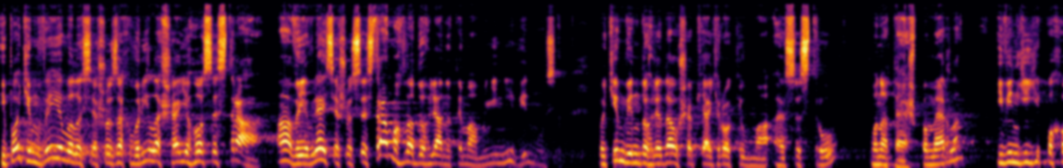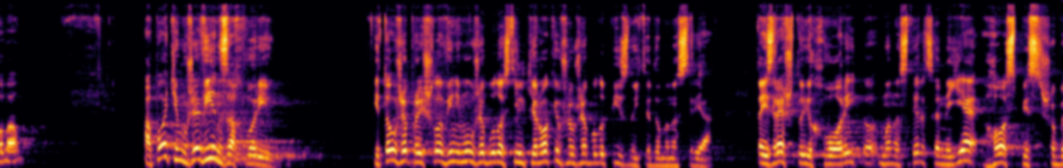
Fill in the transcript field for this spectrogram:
І потім виявилося, що захворіла ще його сестра. А, виявляється, що сестра могла доглянути маму. Ні, ні, він мусив. Потім він доглядав ще 5 років е, сестру, вона теж померла, і він її поховав. А потім вже він захворів. І то вже пройшло, він йому вже було стільки років, що вже було пізно йти до монастиря. Та й зрештою, хворий, то монастир це не є госпіс, щоб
